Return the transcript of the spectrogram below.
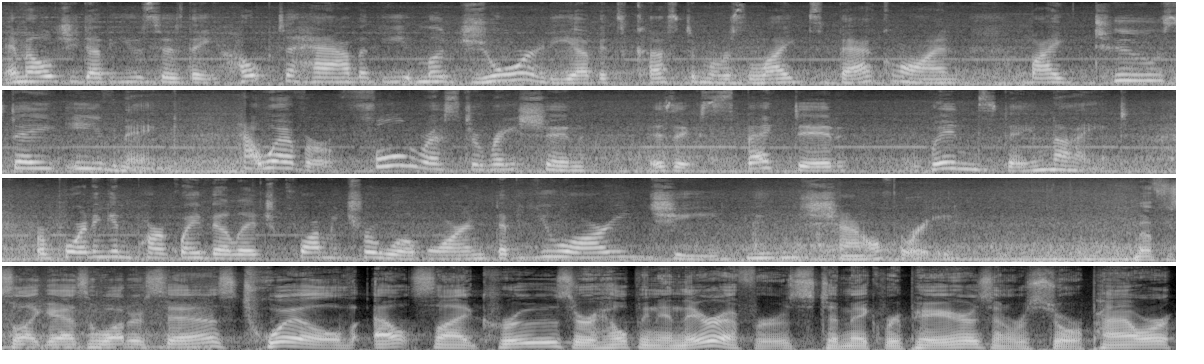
MLGW says they hope to have the majority of its customers' lights back on by Tuesday evening. However, full restoration is expected Wednesday night. Reporting in Parkway Village, Kwame Trewilborn, WREG News Channel 3. Memphis Light Gas and Water says 12 outside crews are helping in their efforts to make repairs and restore power.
